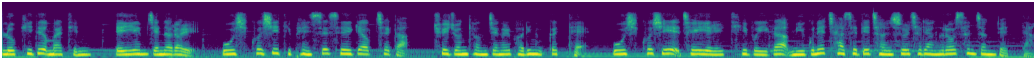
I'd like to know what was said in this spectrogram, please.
로키드 마틴, AM 제너럴, 오시코시 디펜스 세계 업체가 최종 경쟁을 벌인 끝에 오시코시의 JLTV가 미군의 차세대 전술 차량으로 선정됐다.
